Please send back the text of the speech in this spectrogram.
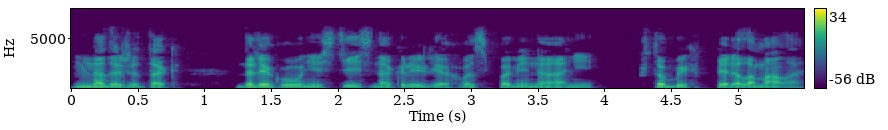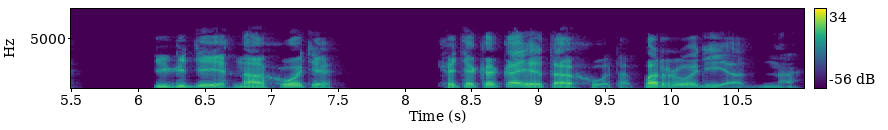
«Надо же так далеко унестись на крыльях воспоминаний, чтобы их переломало. И где? На охоте? Хотя какая это охота? Пародия одна».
